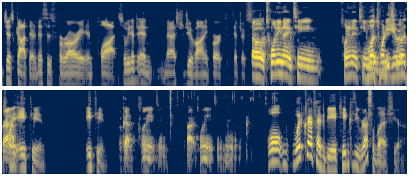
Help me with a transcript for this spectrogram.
just got there. This is Ferrari and Plott, so we'd have to and Mastrogiovanni Burks, etc. So 2019, 2019 what was 20 it was Witcraft. 2018, 18. Okay, 2018. All right, 2018. hang. Well, Witcraft had to be 18 because he wrestled last year,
